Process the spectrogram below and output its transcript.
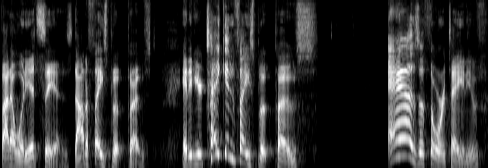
find out what it says, not a Facebook post. And if you're taking Facebook posts as authoritative,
